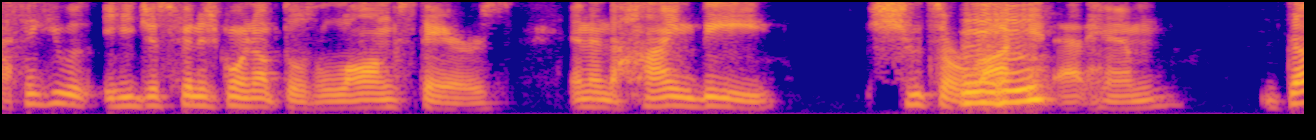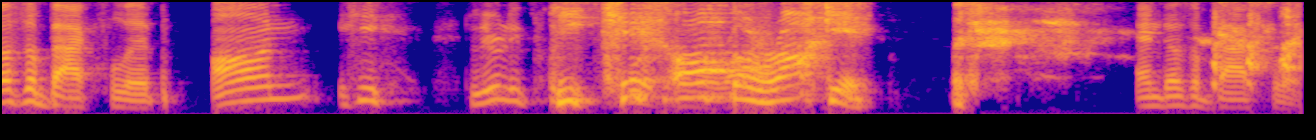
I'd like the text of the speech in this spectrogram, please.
I think he was he just finished going up those long stairs, and then the hind D shoots a Mhm. rocket at him, does a backflip on he literally puts He kicks off the rocket. and does a backflip.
